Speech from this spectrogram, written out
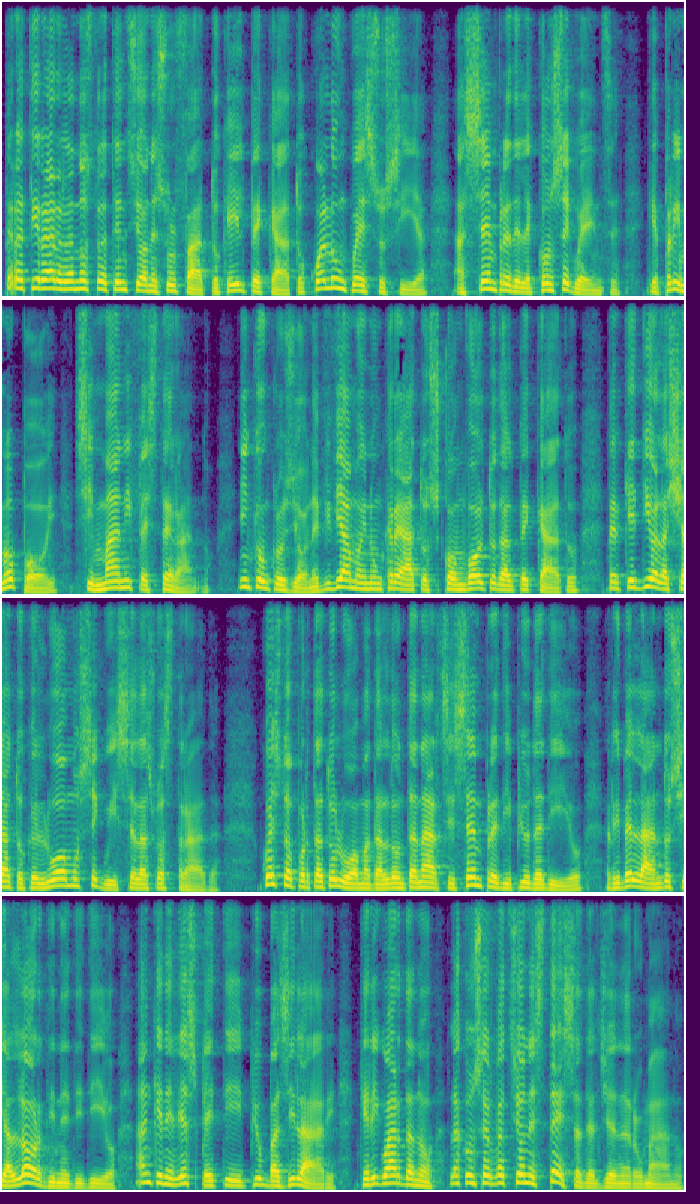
per attirare la nostra attenzione sul fatto che il peccato, qualunque esso sia, ha sempre delle conseguenze che prima o poi si manifesteranno. In conclusione, viviamo in un creato sconvolto dal peccato perché Dio ha lasciato che l'uomo seguisse la sua strada. Questo ha portato l'uomo ad allontanarsi sempre di più da Dio, ribellandosi all'ordine di Dio, anche negli aspetti più basilari, che riguardano la conservazione stessa del genere umano,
